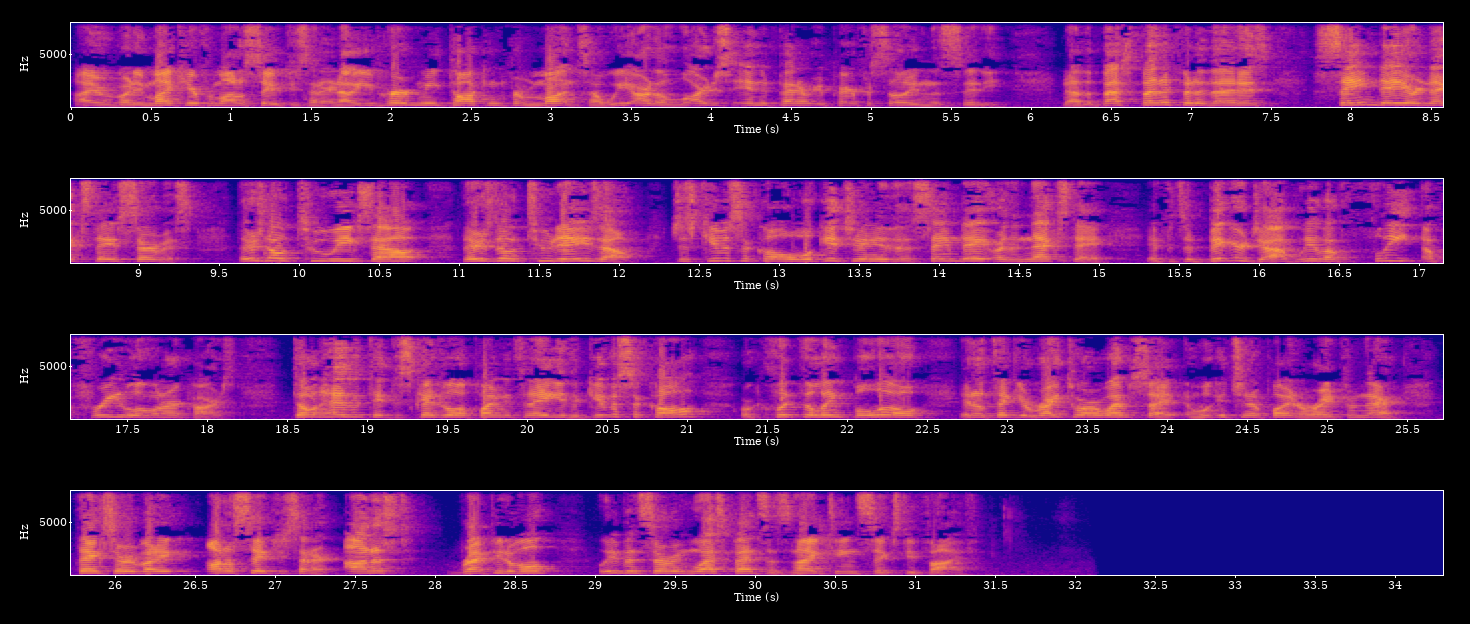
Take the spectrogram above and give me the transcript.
Hi everybody, Mike here from Auto Safety Center. Now you've heard me talking for months how we are the largest independent repair facility in the city. Now the best benefit of that is same day or next day service. There's no two weeks out, there's no two days out. Just give us a call, we'll get you in either the same day or the next day. If it's a bigger job, we have a fleet of free loaner cars. Don't hesitate to schedule an appointment today. Either give us a call or click the link below. It'll take you right to our website and we'll get you an appointment right from there. Thanks everybody. Auto Safety Center, honest, reputable, We've been serving West Bend since 1965.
